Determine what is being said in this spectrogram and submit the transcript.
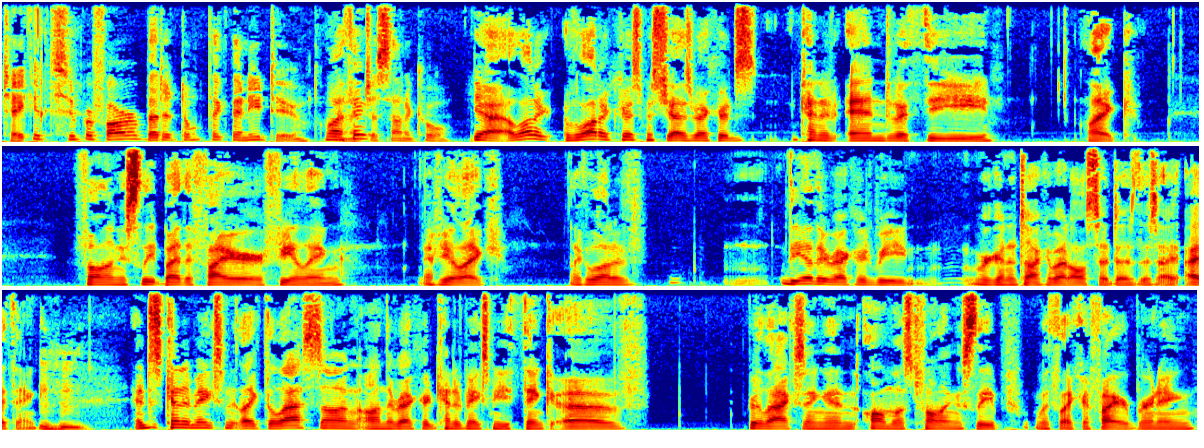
take it super far, but I don't think they need to. Well, I think- it just sounded cool. Yeah, a lot of a lot of Christmas jazz records kind of end with the like falling asleep by the fire feeling. I feel like like a lot of the other record we we're going to talk about also does this. I I think. Mm-hmm. and just kind of makes me like the last song on the record kind of makes me think of relaxing and almost falling asleep with like a fire burning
